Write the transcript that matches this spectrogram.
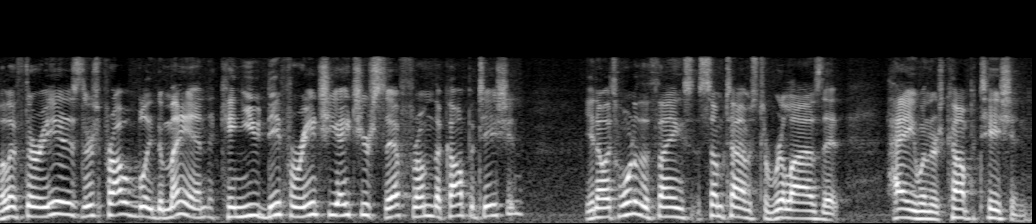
Well, if there is, there's probably demand. Can you differentiate yourself from the competition? You know, it's one of the things sometimes to realize that, hey, when there's competition,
